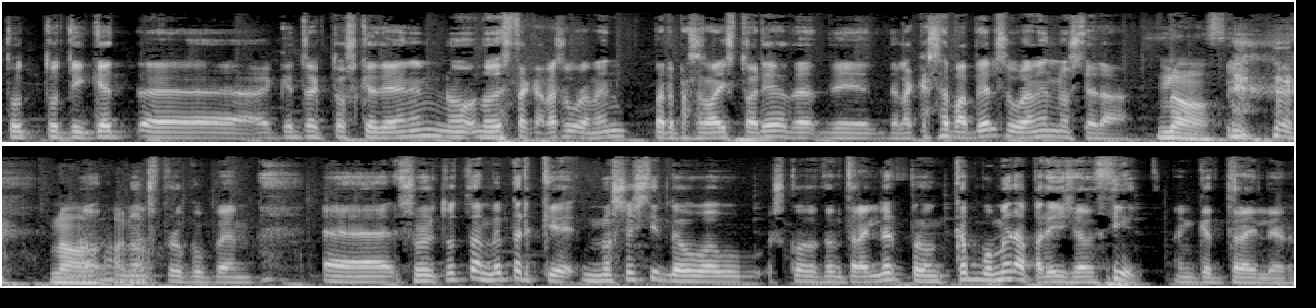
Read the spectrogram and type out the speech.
tot, tot i aquest, eh, aquests actors que tenen no, no destacarà segurament per passar la història de, de, de la Casa de Papel segurament no serà No, no, no, no. no, no. ens preocupem eh, sobretot també perquè no sé si l'heu escoltat el tràiler però en cap moment apareix el Cid en aquest tràiler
